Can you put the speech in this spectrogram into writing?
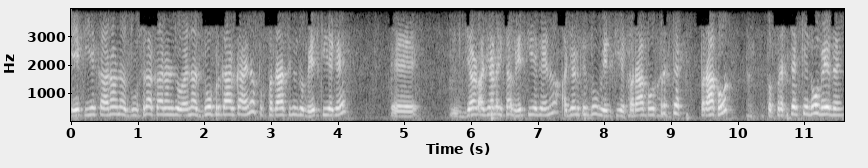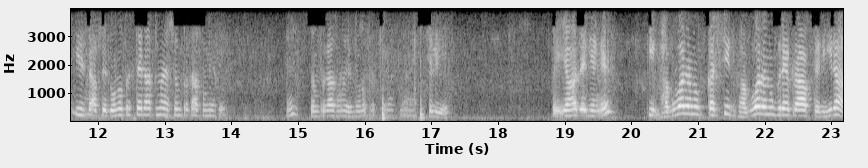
एक ये कारण और दूसरा कारण जो है ना, दो प्रकार का है ना, पदार्थ के जो भेद किए गए जड़, अजड़ ऐसा भेद किए गए ना, अजड़ के दो भेद किए पराक और प्रत्यक। पराक और? तो प्रत्यक के दो भेद है, इस हिसाब से दोनों प्रत्येक आत्मा है, स्वयं प्रकाश होने से। स्वयं प्रकाश होने से दोनों प्रत्येक आत्मा है। चलिए। तो यहाँ देखेंगे कि भगवत अनु, कश्चित भगवत अनुग्रह प्राप्त धीरा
